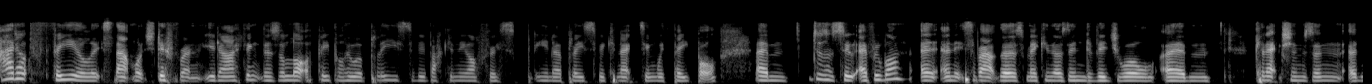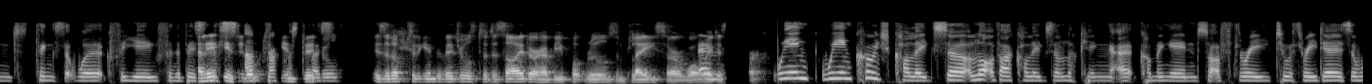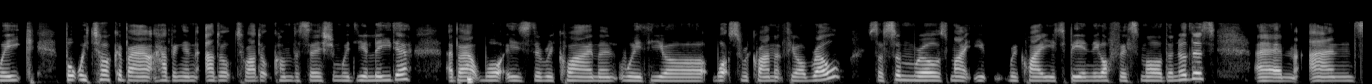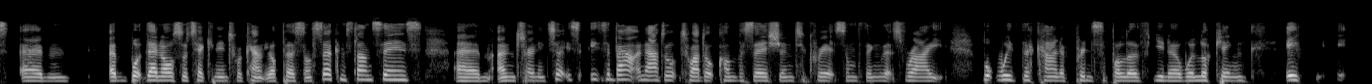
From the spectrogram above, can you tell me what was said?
I don't feel it's that much different. You know, I think there's a lot of people who are pleased to be back in the office, you know, pleased to be connecting with people. Um, doesn't suit everyone, and, and, it's about those making those individual um, connections and, and things that work for you, for the business. And is it up to the individuals? Is it up to the individuals to decide, or have you put rules in place, or what um, way does We we encourage colleagues. So a lot of our colleagues are looking at coming in sort of three, two or three days a week. But we talk about having an adult to adult conversation with your leader about what is the requirement with your what's the requirement for your role. So some roles might require you to be in the office more than others, um, and um, but then also taking into account your personal circumstances um, and training. So it's it's about an adult to adult conversation to create something that's right, but with the kind of principle of you know we're looking if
